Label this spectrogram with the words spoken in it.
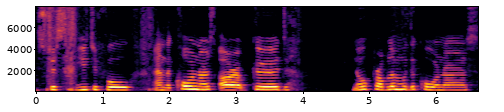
It's just beautiful and the corners are good. No problem with the corners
